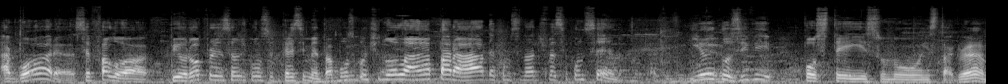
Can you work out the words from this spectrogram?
Agora, você falou, ó, piorou a projeção de crescimento. A bolsa continuou lá parada, como se nada tivesse acontecendo. E eu, inclusive, postei isso no Instagram,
